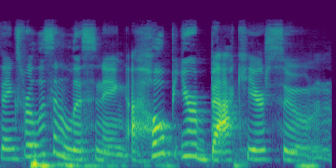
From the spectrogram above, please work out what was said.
Thanks for listening listening. I hope you're back here soon.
